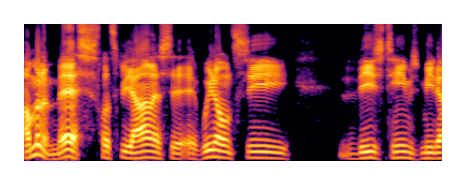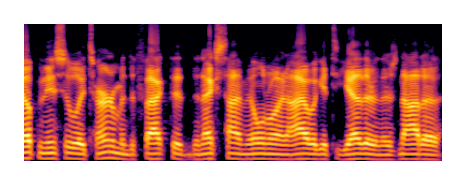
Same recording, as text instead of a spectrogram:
I'm going to miss. Let's be honest. If we don't see these teams meet up in the NCAA tournament, the fact that the next time Illinois and Iowa get together and there's not a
